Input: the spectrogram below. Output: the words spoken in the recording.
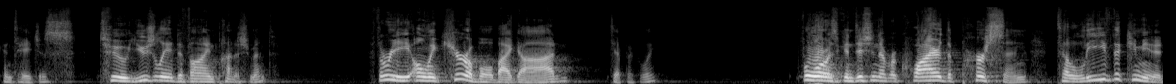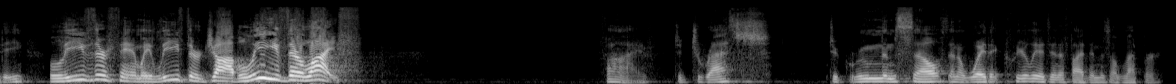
contagious, two, usually a divine punishment, three, only curable by God, typically, Four was a condition that required the person to leave the community, leave their family, leave their job, leave their life. Five, to dress, to groom themselves in a way that clearly identified them as a leper,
